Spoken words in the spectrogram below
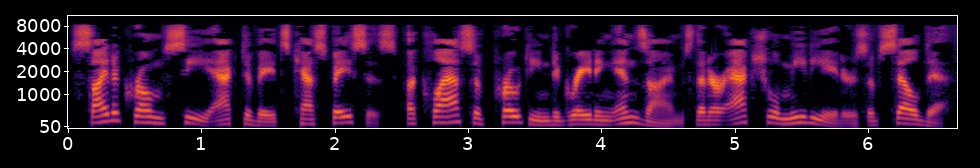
cytochrome C activates caspases, a class of protein-degrading enzymes that are actual mediators of cell death.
